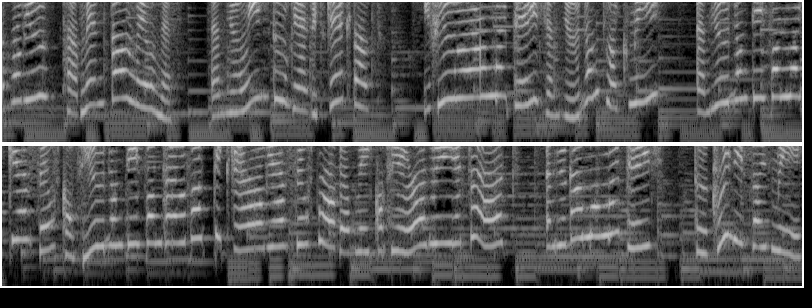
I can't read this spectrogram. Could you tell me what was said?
one of you have mental illness, and you need to get it checked out. If you are on my page and you don't like me, and you don't even like yourself cause you don't even have a picture of yourself probably cause you're ugly as fuck, and you come on my page to criticize me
